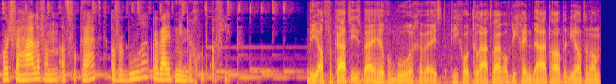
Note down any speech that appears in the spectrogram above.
hoort verhalen van een advocaat over boeren waarbij het minder goed afliep. Die advocaat is bij heel veel boeren geweest die gewoon te laat waren of die geen data hadden. Die hadden dan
